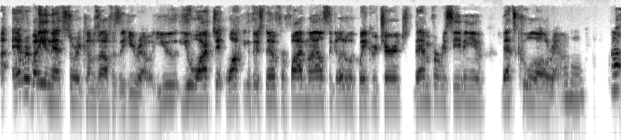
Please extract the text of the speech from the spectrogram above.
Uh, everybody in that story comes off as a hero. You you watch it walking through snow for five miles to go to a Quaker church, them for receiving you. That's cool all around. Mhm. Uh,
